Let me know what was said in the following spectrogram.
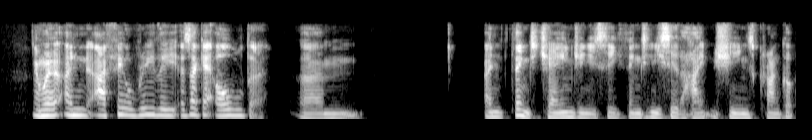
and we're, and I feel really as I get older, um, and things change, and you see things, and you see the hype machines crank up.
